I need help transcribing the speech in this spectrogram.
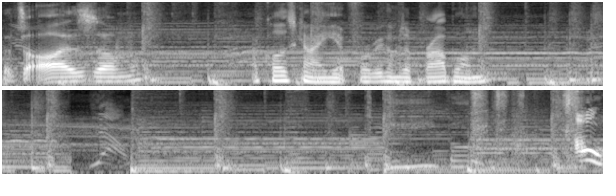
That's awesome. How close can I get before it becomes a problem? Oh!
